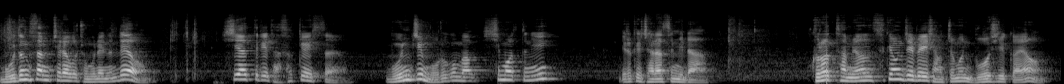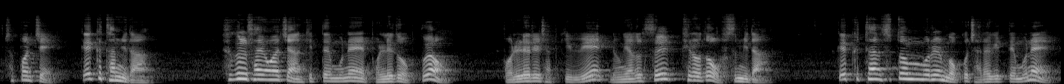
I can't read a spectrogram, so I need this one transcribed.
모듬쌈치라고 주문했는데요. 씨앗들이 다 섞여 있어요. 뭔지 모르고 막 심었더니 이렇게 자랐습니다. 그렇다면 수경재배의 장점은 무엇일까요? 첫 번째, 깨끗합니다. 흙을 사용하지 않기 때문에 벌레도 없고요. 벌레를 잡기 위해 농약을 쓸 필요도 없습니다. 깨끗한 수돗물을 먹고 자라기 때문에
